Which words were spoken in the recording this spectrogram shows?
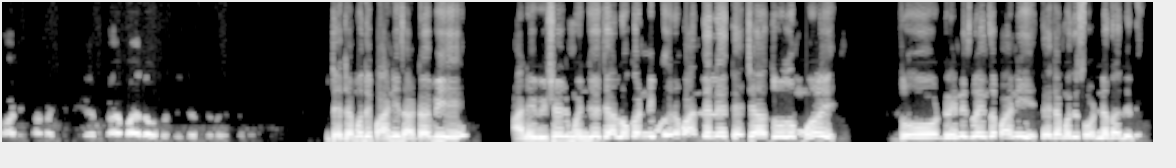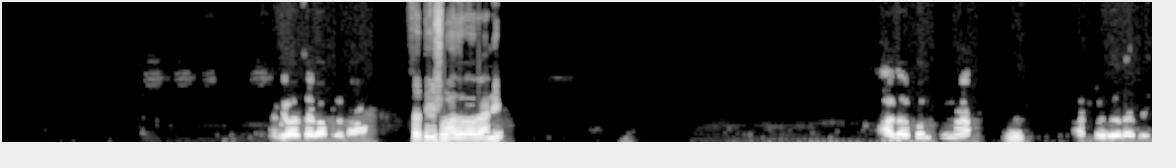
पाणी साठा किती आहे आणि काय फायदा होतो ते जनतेला त्याच्यामध्ये पाणी साठा बी आहे. आणि विशेष म्हणजे ज्या लोकांनी घर बांधलेले आहे, त्याच्या जो मळ आहे जो ड्रेनेज लाईनचं पाणी आहे त्याच्यामध्ये सोडण्यात आलेलं आहे. धन्यवाद साहेब आपलं नाव? सतीश माधवराव राणे. आज आपण पुन्हा हम्म. किती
